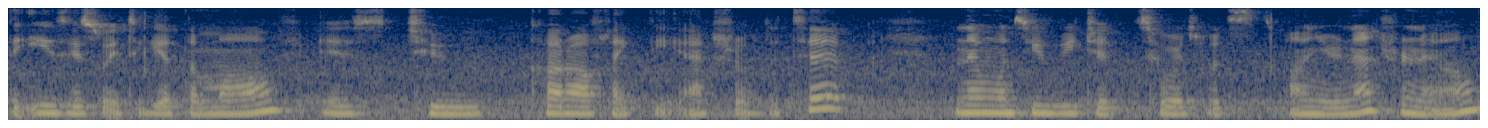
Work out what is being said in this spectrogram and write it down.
the easiest way to get them off is to cut off like the extra of the tip. And then once you reach it towards what's on your natural nail,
